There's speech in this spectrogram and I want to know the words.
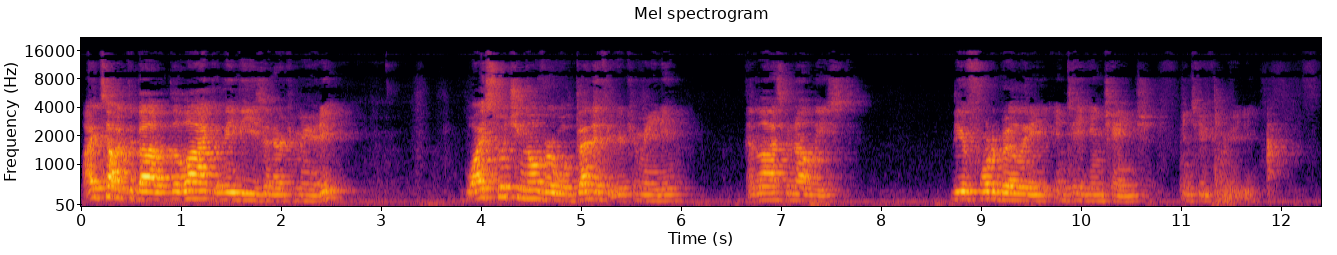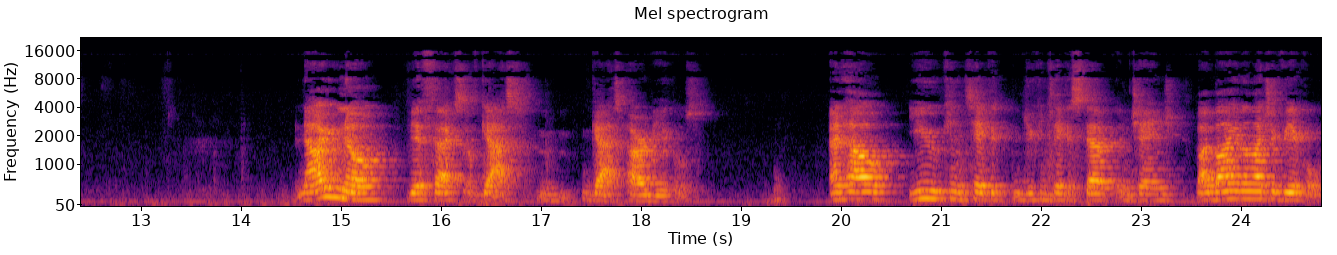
I talked about the lack of EVs in our community, why switching over will benefit your community, and last but not least, the affordability in taking change into your community. Now you know the effects of gas gas powered vehicles and how you can take a, you can take a step and change by buying an electric vehicle.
